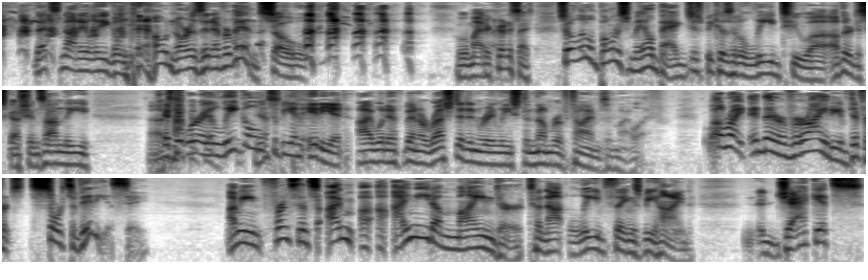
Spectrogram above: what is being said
that's not illegal now, nor has it ever been. So who am I to criticize? So a little bonus mailbag just because it'll lead to uh, other discussions on the. Uh, if it were of, illegal yes? to be an idiot, I would have been arrested and released a number of times in my life. Well, right, and there are a variety of different sorts of idiocy. I mean, for instance, I'm uh, I need a minder to not leave things behind. jackets,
